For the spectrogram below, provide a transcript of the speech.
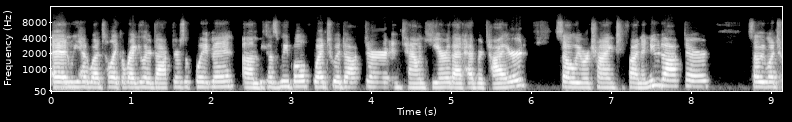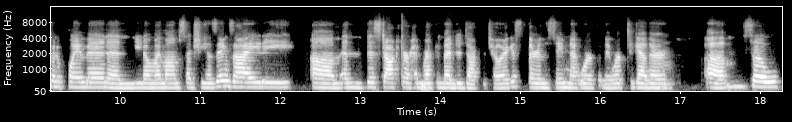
and Mhm. we had went to like a regular doctor's appointment um, because we both went to a doctor in town here that had retired. So we were trying to find a new doctor. So we went to an appointment, and you know, my mom said she has anxiety. Um, and this doctor had recommended Dr. Taylor. I guess they're in the same network and they work together. Mhm. Um, so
